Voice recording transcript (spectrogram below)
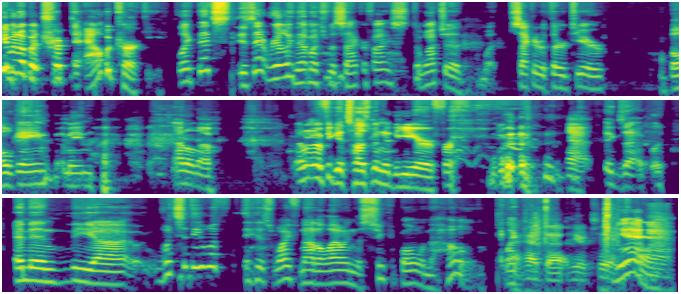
giving up a trip to Albuquerque. Like, that's is that really that much of a sacrifice to watch a what second or third tier bowl game? I mean, I don't know. I don't know if he gets husband of the year for that exactly. And then the uh what's the deal with his wife not allowing the Super Bowl in the home? Like I had that here too. Yeah.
